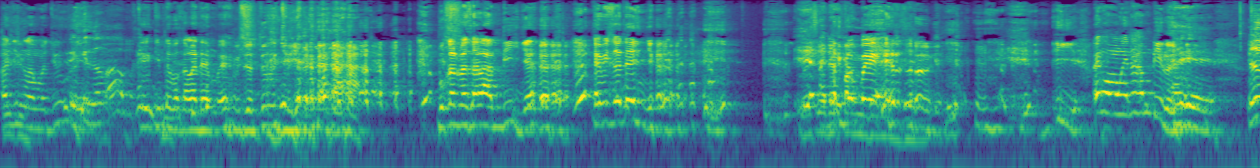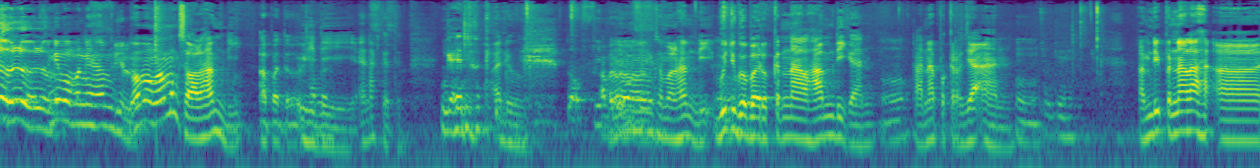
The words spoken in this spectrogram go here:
anjing lama juga Iya, ya. apa-apa. Kayak kita bakal ada episode 7 ya bukan masalah Hamdinya episodenya ada yang PR soalnya iya eh ngomongin Hamdi loh Ah, iya, iya. Lu lu lu. ini momennya Hamdi loh Ngomong-ngomong soal Hamdi. apa tuh Widih, enak gak tuh? Enggak enak. Aduh. Covid. Apa Ngomong sama Hamdi, gue juga baru kenal Hamdi kan, karena pekerjaan. Hmm. Oke. Hamdi pernah lah eh,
